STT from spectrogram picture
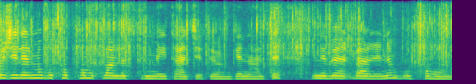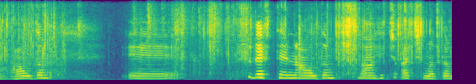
Ojelerimi bu top pamuklarla silmeyi tercih ediyorum genelde. Yine Benri'nin bu pamuğunu aldım. Ee, şu defterini aldım. Daha hiç açmadım.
